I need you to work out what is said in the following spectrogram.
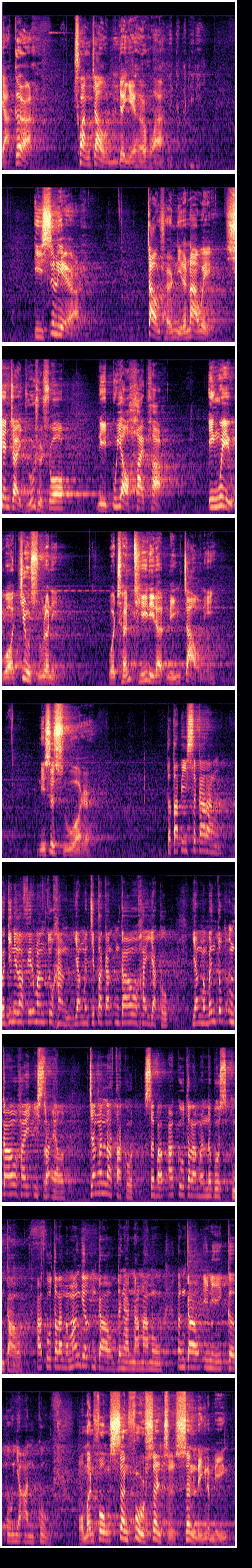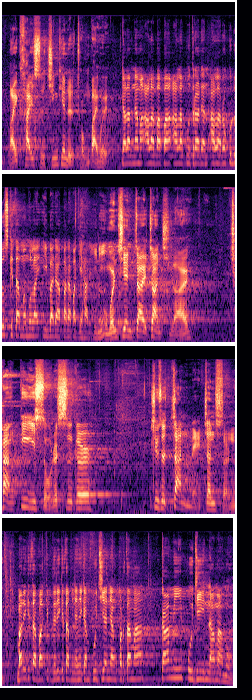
雅各啊，创造你的耶和华，以色列啊，造成你的那位。现在如此说，你不要害怕，因为我救赎了你，我曾提你的名召你，你是属我的。Tetapi sekarang beginilah firman Tuhan yang menciptakan engkau hai Yakub, yang membentuk engkau hai Israel. Janganlah takut sebab aku telah menebus engkau. Aku telah memanggil engkau dengan namamu. Engkau ini kepunyaanku. 我们奉圣父、圣子、圣灵的名来开始今天的崇拜会。 Dalam nama Allah Bapa, Allah Putra dan Allah Roh Kudus kita memulai ibadah pada pagi hari 我 ini. 们现在站起来，唱第一首的诗歌，就是赞美真神。 Mari kita bangkit berdiri, kita menyanyikan pujian yang pertama. kami puji namamu.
